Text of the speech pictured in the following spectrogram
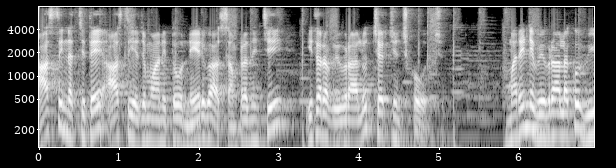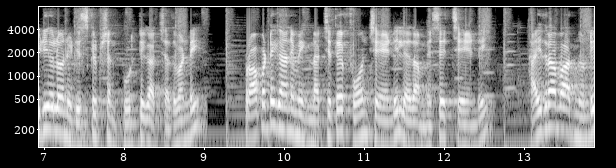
ఆస్తి నచ్చితే ఆస్తి యజమానితో నేరుగా సంప్రదించి ఇతర వివరాలు చర్చించుకోవచ్చు. మరిన్ని వివరాలకు వీడియోలోని డిస్క్రిప్షన్ పూర్తిగా చదవండి. ప్రాపర్టీ కానీ మీకు నచ్చితే ఫోన్ చేయండి లేదా మెసేజ్ చేయండి. హైదరాబాద్ నుండి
